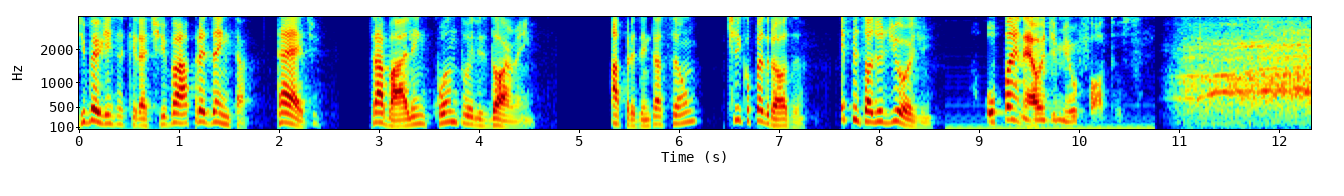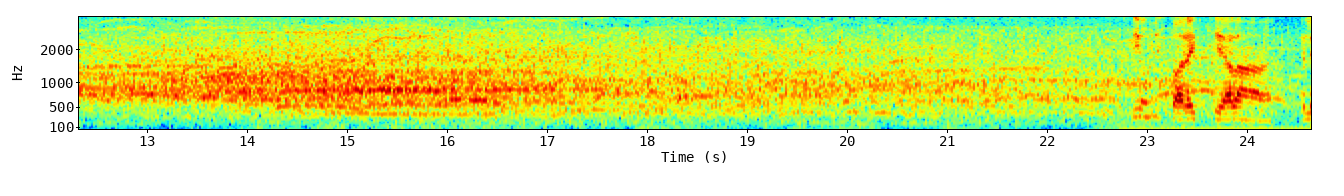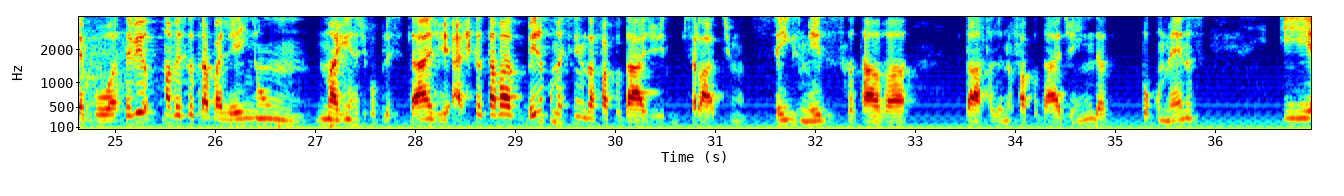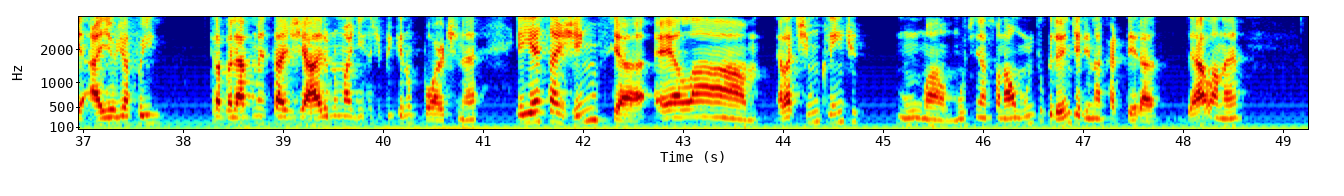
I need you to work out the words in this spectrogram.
Divergência Criativa apresenta TED. Trabalhe enquanto eles dormem. Apresentação: Tico Pedrosa. Episódio de hoje: O painel de mil fotos. Tem uma história que ela que ela é boa. Teve uma vez que eu trabalhei num, numa agência de publicidade, acho que eu tava bem no começo da faculdade, sei lá, tinha seis meses que eu tava, tava fazendo faculdade ainda, pouco menos. E aí eu já fui trabalhar como estagiário numa agência de pequeno porte, né? E aí essa agência, ela, ela tinha um cliente, uma multinacional muito grande ali na carteira dela, né?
